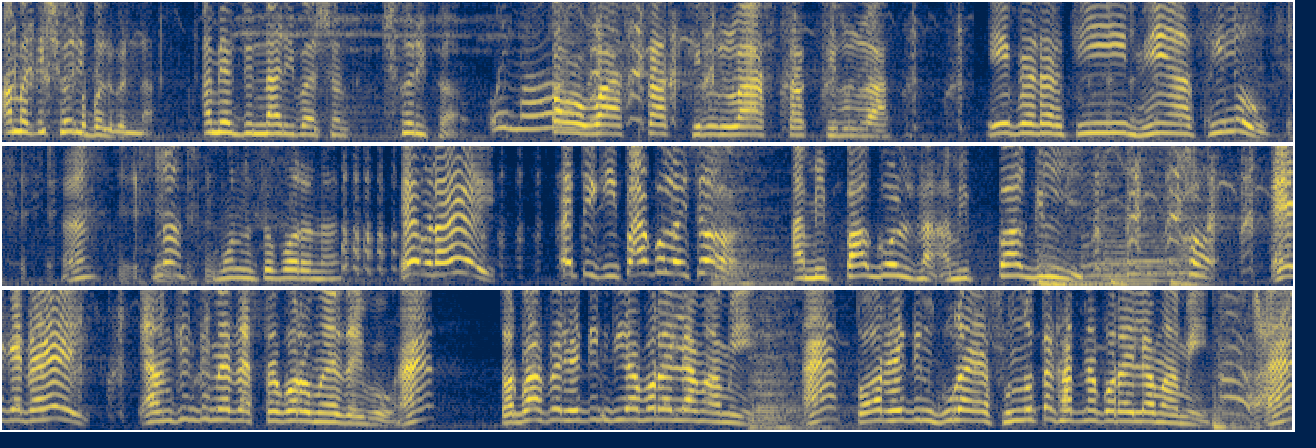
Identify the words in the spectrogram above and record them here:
আমাকে শরীফ বলবেন না। আমি একজন নারী ভার্সন শরীফা। তো আস্তাক ফিরুল্লাহ আস্তাক ফিরুল্লাহ এই বেটার কি মেয়ে আসিল হ্যাঁ? না মনে তো পড়ে না। এ বেটা এই এই তুই কি পাগল হইছ? আমি পাগল না আমি পাগলি। হ, এই কেটে এই এখন কিন্তু মেজাজটা গরম হয়ে যাইবো হ্যাঁ? তোর বাপের সেদিন বিয়া পড়াইলাম আমি হ্যাঁ? তোর সেদিন ঘুরাইয়া শূন্যতা খাতনা করাইলাম আমি। হ্যাঁ?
